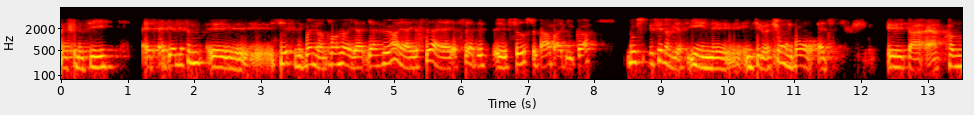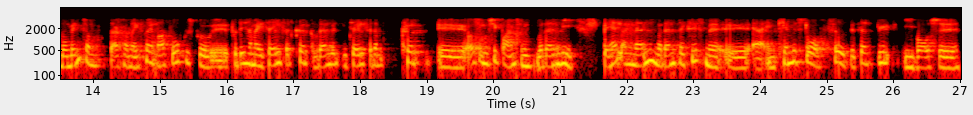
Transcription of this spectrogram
hvad skal man sige, at, at jeg ligesom øh, siger til segmenterne, prøv at høre, jeg, jeg hører jer, jeg ser jer, jeg ser det øh, fede stykke arbejde, I gør. Nu befinder vi os i en, øh, en situation, hvor at øh, der er kommet momentum, der er kommet ekstremt meget fokus på, øh, på det her med i talesæt køn, og hvordan vi i om køn, øh, også i musikbranchen, hvordan vi behandler hinanden, hvordan sexisme øh, er en kæmpe stor, fed, betændt by i vores, øh,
